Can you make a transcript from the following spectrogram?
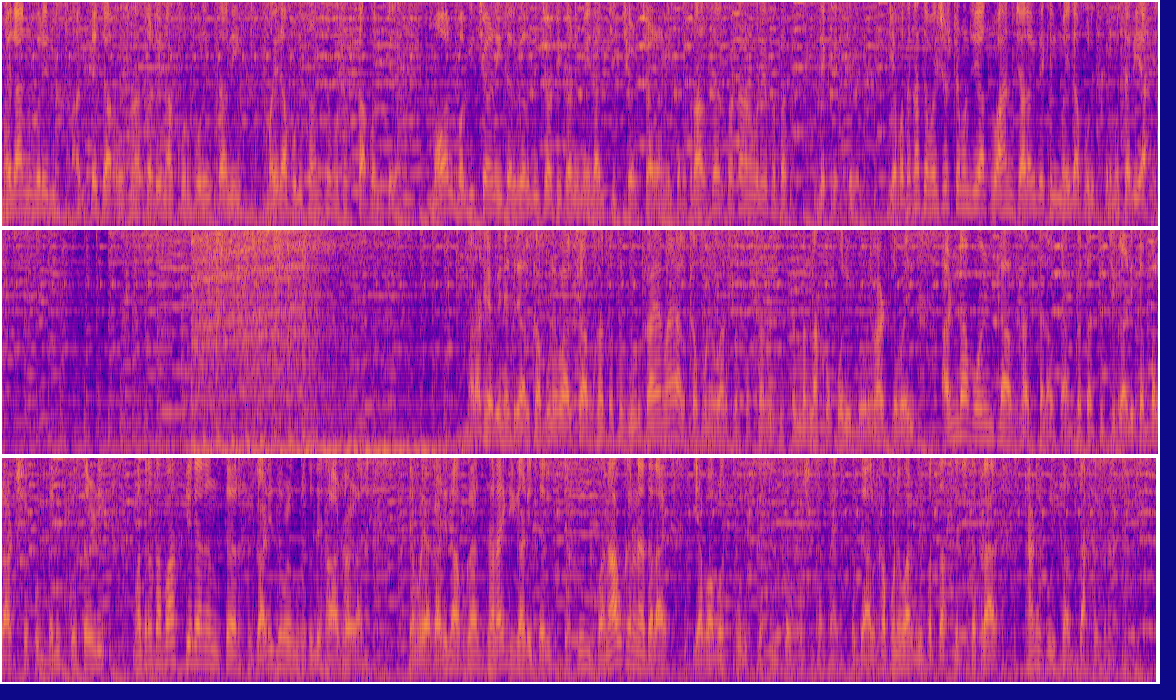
महिलांवरील अत्याचार रोखण्यासाठी नागपूर पोलिसांनी महिला पोलिसांचं पथक स्थापन केलं. आहे मॉल बगीचे आणि इतर गर्दीच्या ठिकाणी महिलांची छेडछाड आणि इतर त्रासदायक प्रकारांवर हे पथक देखरेख ठेवेल या पथकाचं वैशिष्ट्य म्हणजे यात वाहन चालक देखील महिला पोलीस कर्मचारी आहेत. मराठी अभिनेत्री अलका पुणेवारच्या अपघाताचं गूढ कायम आहे. अलका पुणेवारचा सत्तावीस डिसेंबरला खोपोली बोरघाट जवळील अंडा पॉइंटला अपघात झाला होता. अपघातात तिची गाडी तब्बल आठशे फूट दलित कोसळली. मात्र तपास केल्यानंतर गाडीजवळ मृतदेह आढळला नाही. त्यामुळे या गाडीला अपघात झालाय की गाडी दलित ढकलून बनाव करण्यात आलाय याबाबत पोलीस कसून चौकशी करतायत. सध्या अलका पुणेवार बेपत्ता असल्याची तक्रार ठाणे पोलिसात दाखल करण्यात आली आहे.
